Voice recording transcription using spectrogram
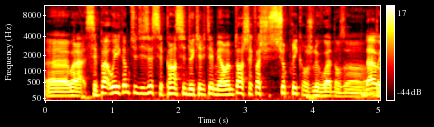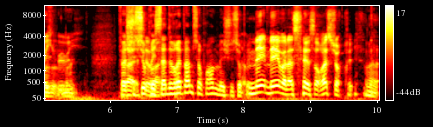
Euh, voilà, c'est pas, oui, comme tu disais, c'est pas un signe de qualité, mais en même temps, à chaque fois, je suis surpris quand je le vois dans un. Bah dans oui, un- oui, oui. Enfin, je Ouais, suis surpris. Ça devrait pas me surprendre, mais je suis surpris. Mais, mais voilà, ça reste surpris. Voilà.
